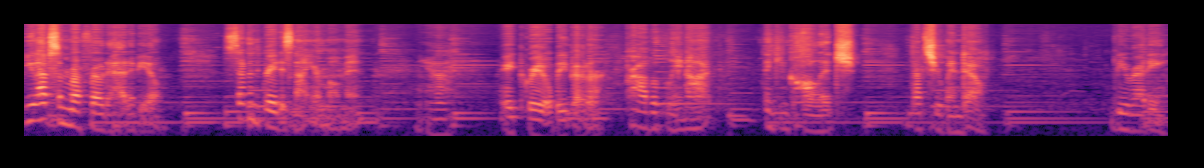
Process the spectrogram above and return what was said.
You have some rough road ahead of you. Seventh grade is not your moment. Yeah, eighth grade will be better. Probably not. Thinking college. That's your window. Be ready.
